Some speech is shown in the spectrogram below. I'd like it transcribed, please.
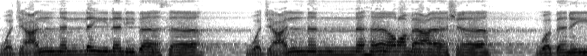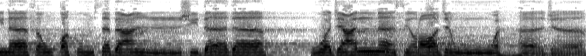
وَجَعَلْنَا اللَّيْلَ لِبَاسًا وَجَعَلْنَا النَّهَارَ مَعَاشًا وَبَنَيْنَا فَوْقَكُمْ سَبْعًا شِدَادًا وَجَعَلْنَا سِرَاجًا وَهَّاجًا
